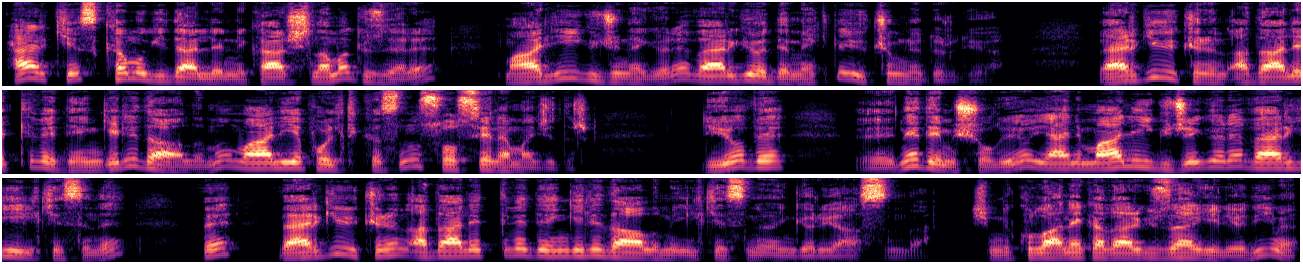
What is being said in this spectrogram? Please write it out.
Herkes kamu giderlerini karşılamak üzere mali gücüne göre vergi ödemekle yükümlüdür diyor. Vergi yükünün adaletli ve dengeli dağılımı maliye politikasının sosyal amacıdır diyor ve e, ne demiş oluyor? Yani mali güce göre vergi ilkesini ve vergi yükünün adaletli ve dengeli dağılımı ilkesini öngörüyor aslında. Şimdi kulağa ne kadar güzel geliyor değil mi?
